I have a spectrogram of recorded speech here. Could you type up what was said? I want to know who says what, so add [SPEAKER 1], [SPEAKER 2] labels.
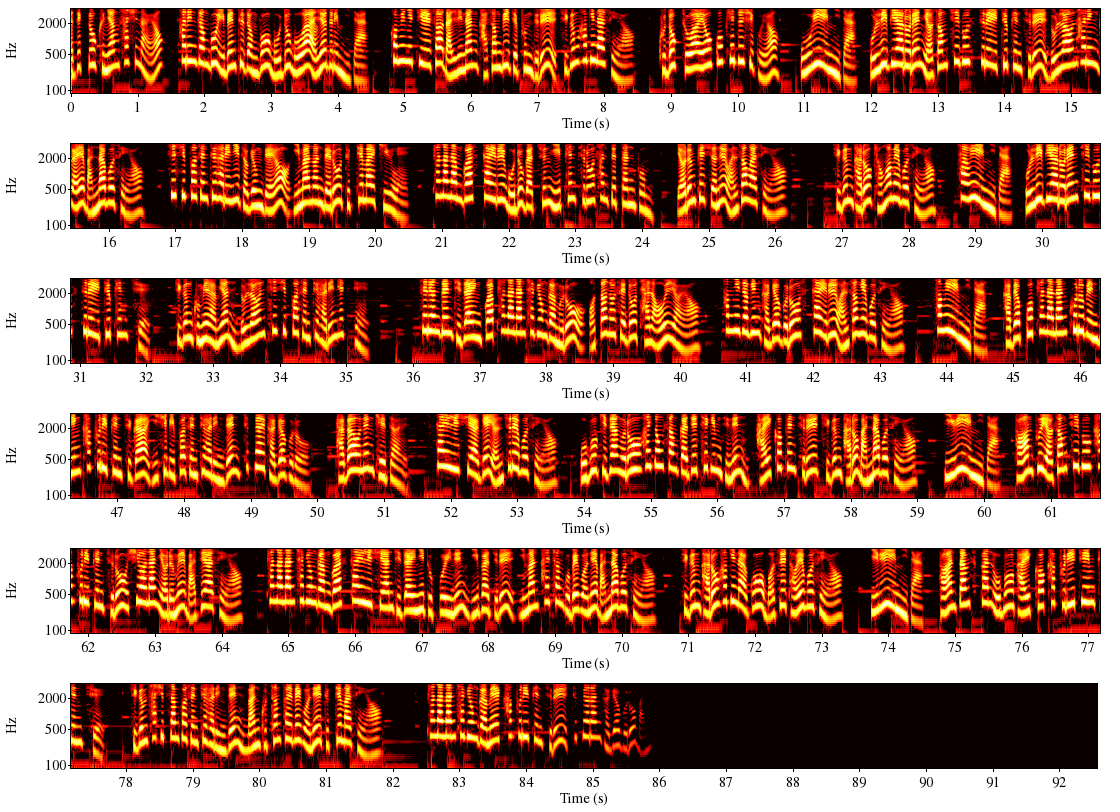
[SPEAKER 1] 아직도 그냥 사시나요? 할인 정보, 이벤트 정보 모두 모아 알려드립니다. 커뮤니티에서 난리난 가성비 제품들을 지금 확인하세요. 구독, 좋아요 꼭 해주시고요. 5위입니다. 올리비아 로렌 여성 7부 스트레이트 팬츠를 놀라운 할인가에 만나보세요. 70% 할인이 적용되어 2만원대로 득템할 기회. 편안함과 스타일을 모두 갖춘 이 팬츠로 산뜻한 봄, 여름 패션을 완성하세요. 지금 바로 경험해보세요. 4위입니다. 올리비아 로렌 7부 스트레이트 팬츠. 지금 구매하면 놀라운 70% 할인 혜택. 세련된 디자인과 편안한 착용감으로 어떤 옷에도 잘 어울려요. 합리적인 가격으로 스타일을 완성해보세요. 3위입니다. 가볍고 편안한 코르밴딩 카프리 팬츠가 22% 할인된 특별 가격으로 다가오는 계절, 스타일리시하게 연출해보세요. 오브 기장으로 활동성까지 책임지는 바이커 팬츠를 지금 바로 만나보세요. 2위입니다. 더함프 여성 7부 카프리 팬츠로 시원한 여름을 맞이하세요. 편안한 착용감과 스타일리시한 디자인이 돋보이는 이 바지를 28,900원에 만나보세요. 지금 바로 확인하고 멋을 더해보세요. 1위입니다. 더한땀 스판 오브 바이커 카프리 트임 팬츠. 지금 43% 할인된 19,800원에 득템하세요. 편안한 착용감의 카프리 팬츠를 특별한 가격으로 만나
